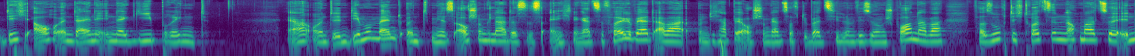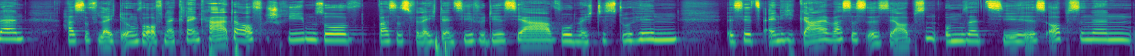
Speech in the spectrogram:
dich auch in deine Energie bringt. Ja, und in dem Moment, und mir ist auch schon klar, das ist eigentlich eine ganze Folge wert, aber, und ich habe ja auch schon ganz oft über Ziel und Vision gesprochen, aber versuch dich trotzdem nochmal zu erinnern, hast du vielleicht irgendwo auf einer kleinen Karte aufgeschrieben, so, was ist vielleicht dein Ziel für dieses Jahr, wo möchtest du hin? Ist jetzt eigentlich egal, was es ist, ja, ob es ein Umsatzziel ist, ob es ein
